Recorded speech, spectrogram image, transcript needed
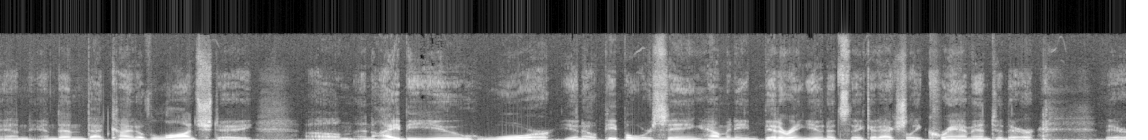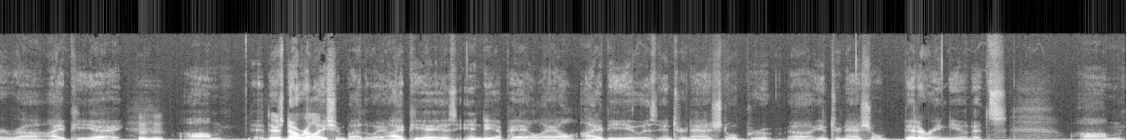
and, and then that kind of launched a um, an IBU war. You know, people were seeing how many bittering units they could actually cram into their their uh, IPA. Mm-hmm. Um, there's no relation, by the way. IPA is India Pale Ale. IBU is International Brew, uh, International Bittering Units. Um,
